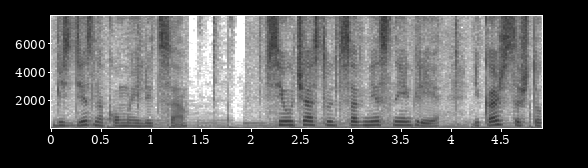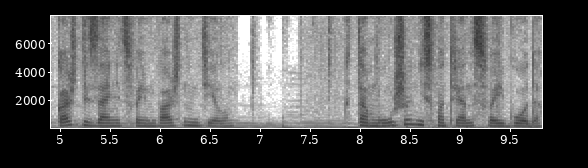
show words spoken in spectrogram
везде знакомые лица. Все участвуют в совместной игре, и кажется, что каждый занят своим важным делом. К тому же, несмотря на свои годы,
